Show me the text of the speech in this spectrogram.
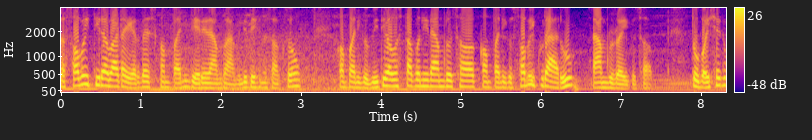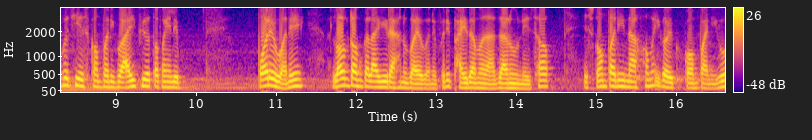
र सबैतिरबाट हेर्दा यस कम्पनी धेरै राम्रो हामीले देख्न सक्छौँ। कम्पनीको वित्तीय अवस्था पनि राम्रो छ कम्पनीको सबै कुराहरू राम्रो रहेको छ। त्यो भइसकेपछि यस कम्पनीको आइपिओ तपाईँले पऱ्यो भने लङ टर्मका लागि राख्नुभयो भने पनि फाइदामा जानुहुनेछ। यस कम्पनी नाफामै गएको कम्पनी हो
